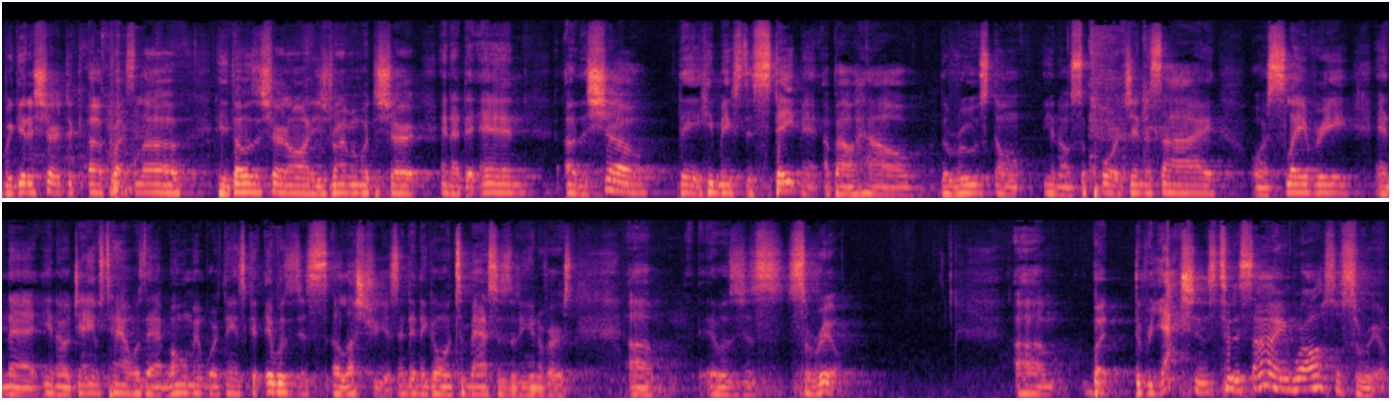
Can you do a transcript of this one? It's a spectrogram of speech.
we get a shirt to uh, Questlove. He throws the shirt on. He's drumming with the shirt. And at the end of the show, they, he makes this statement about how the Roots don't, you know, support genocide or slavery, and that you know Jamestown was that moment where things could. It was just illustrious, and then they go into Masters of the Universe. Um, it was just surreal. Um, but the reactions to the sign were also surreal.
